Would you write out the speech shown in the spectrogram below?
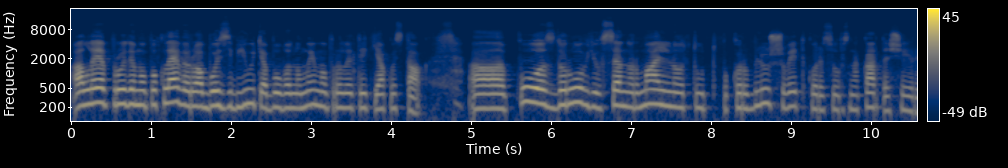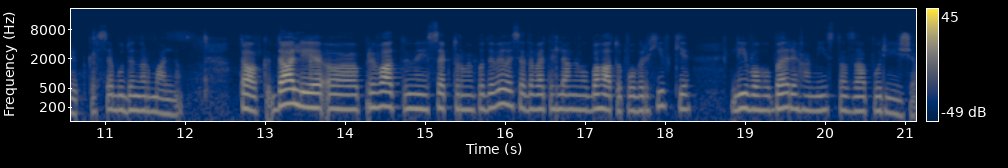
Але пройдемо по клеверу, або зіб'ють, або воно мимо пролетить якось так. По здоров'ю все нормально. Тут по кораблю швидко, ресурсна карта, ще й рибки. Все буде нормально. Так, далі е, приватний сектор ми подивилися. Давайте глянемо багатоповерхівки лівого берега міста Запоріжжя.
